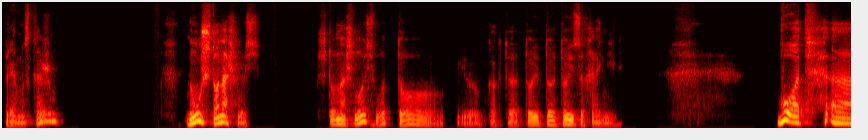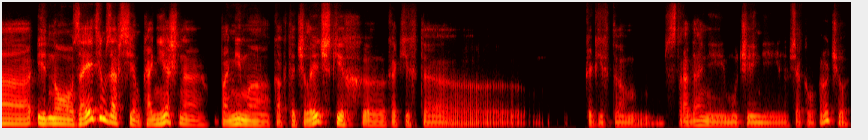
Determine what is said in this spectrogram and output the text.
прямо скажем. Ну, что нашлось? что нашлось, вот то э, как-то то, то, то и сохранили. Вот, э, и, но за этим, за всем, конечно, помимо как-то человеческих э, каких-то каких-то страданий, мучений и всякого прочего,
